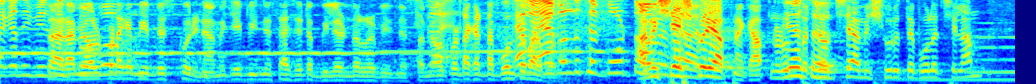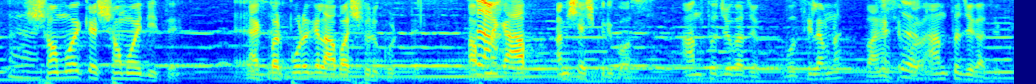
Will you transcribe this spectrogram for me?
টাকা দিয়ে বিজনেস স্যার আমি অল্প টাকা বিজনেস করি না। আমি যে বিজনেস আছে এটা বিলিয়ন ডলার বিজনেস আমি অল্প টাকাটা বলতে পারব এখন তো স্যার করতে আমি শেষ করি আপনাকে। আপনার উত্তরটা হচ্ছে আমি শুরুতে বলেছিলাম সময়কে সময় দিতে। একবার পড়ে গেলে আবার শুরু করতে। আপনাকে আপ- আমি শেষ করি বস আন্তঃযোগাযোগ বলছিলাম না? বাংলাদেশে. আন্তঃযোগাযোগ।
